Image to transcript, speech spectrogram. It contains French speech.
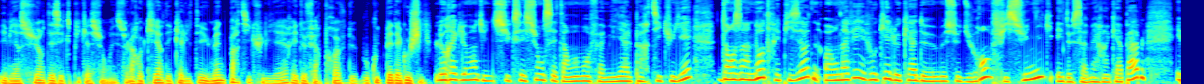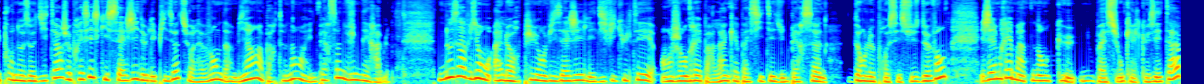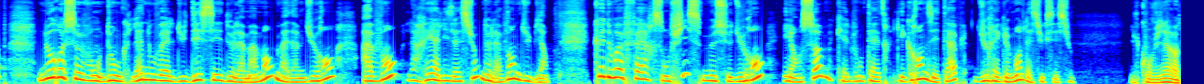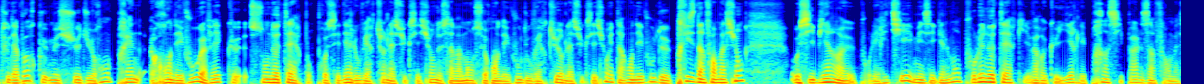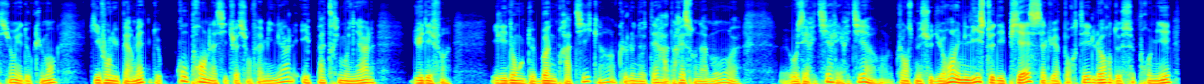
et bien sûr des explications. Et cela requiert des qualités humaines particulières et de faire preuve de beaucoup de pédagogie. Le règlement d'une succession, c'est un moment familial particulier. Dans un autre épisode, on avait évoqué le cas de M. Durand, fils unique et de sa mère incapable. Et pour nos auditeurs, je précise qu'il s'agit de l'épisode sur la vente d'un bien appartenant à une personne vulnérable. Nous avions alors pu envisager les difficultés engendrées par l'incapacité d'une personne dans le processus de vente. J'aimerais maintenant que nous passions quelques étapes. Nous recevons donc la nouvelle du décès de la maman, Madame Durand, avant la réalisation de la vente du bien. Que doit faire son fils, Monsieur Durand, et en somme, quelles vont être les grandes étapes du règlement de la succession? Il convient tout d'abord que M. Durand prenne rendez-vous avec son notaire pour procéder à l'ouverture de la succession de sa maman. Ce rendez-vous d'ouverture de la succession est un rendez-vous de prise d'information, aussi bien euh, pour l'héritier, mais également pour le notaire qui va recueillir les principales informations et documents qui vont lui permettre de comprendre la situation familiale et patrimoniale du défunt. Il est donc de bonne pratique hein, que le notaire adresse en amont. Euh, euh, aux héritiers, à l'héritier, en l'occurrence M. Durand, une liste des pièces à lui apporter lors de ce premier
